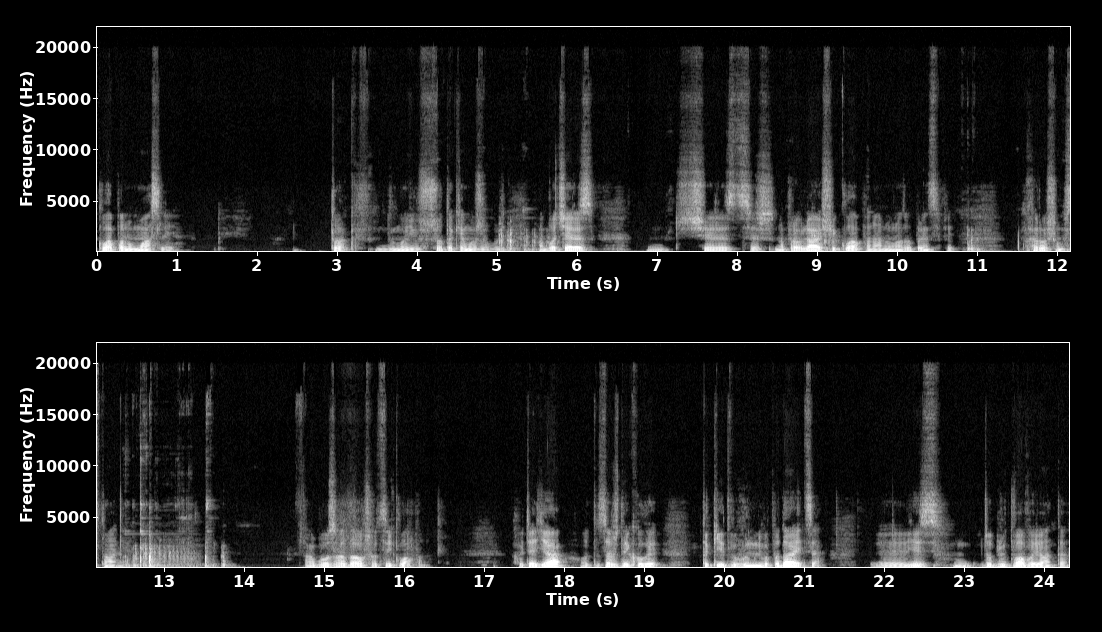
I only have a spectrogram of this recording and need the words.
клапан в маслі. Так, думаю, що таке може бути? Або через, через це ж направляючий клапана, ну воно в принципі, в хорошому стані. Або згадав, що цей клапан. Хоча я, от завжди, коли такий двигун мені попадається, е, є, м, роблю два варіанти.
